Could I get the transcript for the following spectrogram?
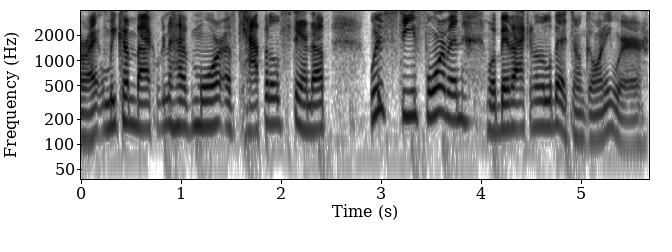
All right. When we come back, we're gonna have more of Capital Stand Up with Steve Foreman. We'll be back in a little bit. Don't go anywhere.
